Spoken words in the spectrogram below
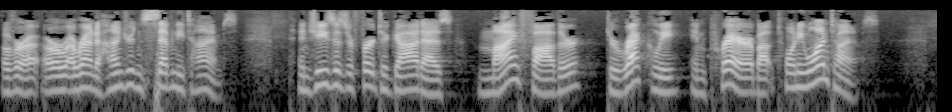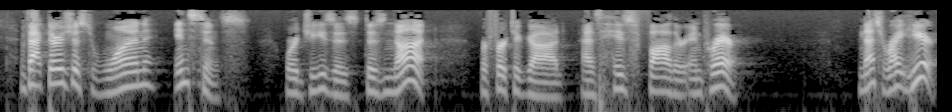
over or around 170 times. And Jesus referred to God as my Father directly in prayer about 21 times. In fact, there's just one instance where Jesus does not refer to God as his Father in prayer. And that's right here.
